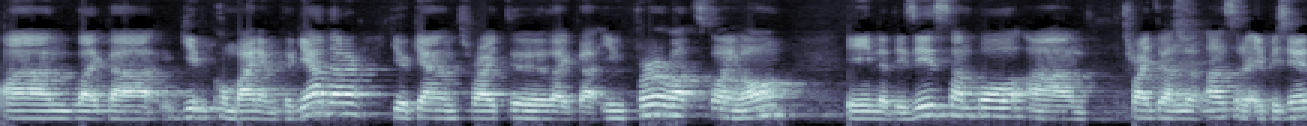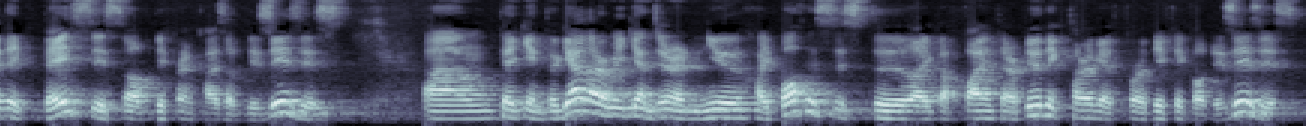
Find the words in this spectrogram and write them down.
And like uh, give combine them together, you can try to like uh, infer what's going on in the disease sample and try to answer the epigenetic basis of different kinds of diseases. Um, taken together, we can generate new hypothesis to like uh, find therapeutic target for difficult diseases.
